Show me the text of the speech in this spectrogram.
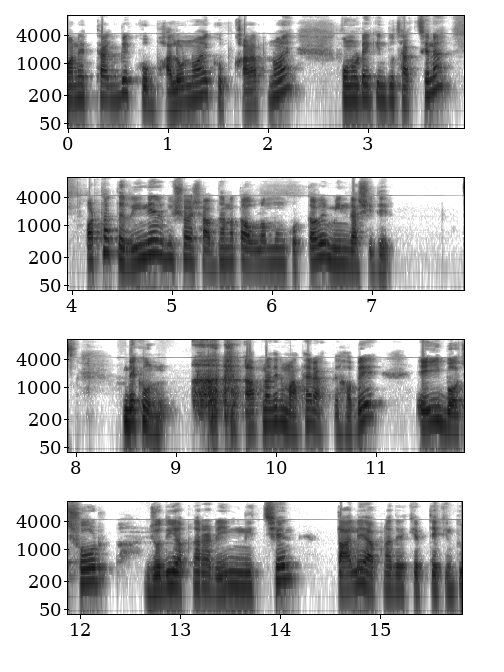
মানের থাকবে, খুব ভালো নয়, খুব খারাপ নয়, কোনোটাই কিন্তু থাকছে না। অর্থাৎ ঋণের বিষয়ে সাবধানতা অবলম্বন করতে হবে মীন রাশিদের। দেখুন আপনাদের মাথায় রাখতে হবে, এই বছর যদি আপনারা ঋণ নিচ্ছেন, তাহলে আপনাদের ক্ষেত্রে কিন্তু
